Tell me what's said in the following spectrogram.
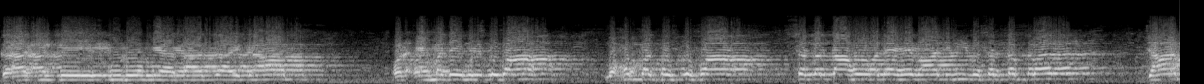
کراچی کے اسکولوں کے اساتذہ اکرام اور احمد مشتبہ محمد مصطفیٰ صلی اللہ علیہ وآلہ وسلم پر جان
